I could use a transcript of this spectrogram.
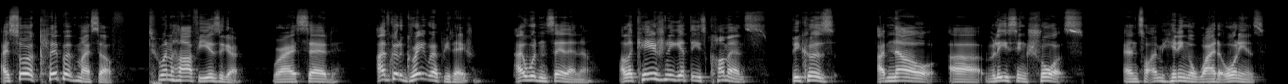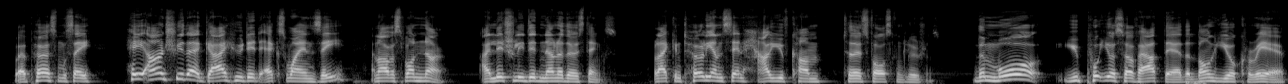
I saw a clip of myself two and a half years ago where I said, I've got a great reputation. I wouldn't say that now. I'll occasionally get these comments because I'm now uh, releasing shorts. And so I'm hitting a wider audience where a person will say, Hey, aren't you that guy who did X, Y, and Z? And I'll respond, No, I literally did none of those things. But I can totally understand how you've come to those false conclusions. The more you put yourself out there, the longer your career,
